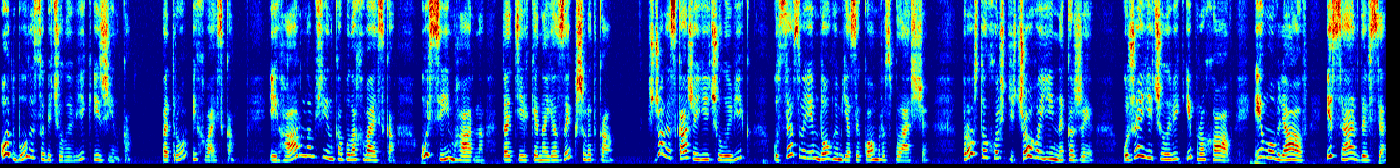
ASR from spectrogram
От були собі чоловік і жінка, Петро і Хвеська. І гарна б жінка була Хвеська, усім гарна, та тільки на язик швидка. Що не скаже їй чоловік, усе своїм довгим язиком розплеще. Просто хоч нічого їй не кажи. Уже їй чоловік і прохав, і мовляв, і сердився,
